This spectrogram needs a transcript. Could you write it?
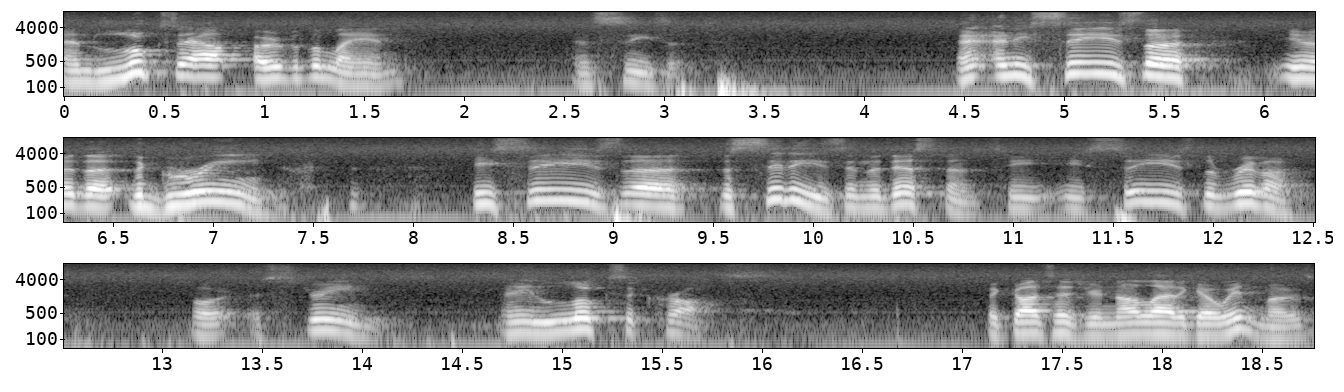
and looks out over the land and sees it. And, and he sees the, you know, the, the green. he sees the, the cities in the distance. He, he sees the river or a stream. And he looks across. But God says, You're not allowed to go in, Moses.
